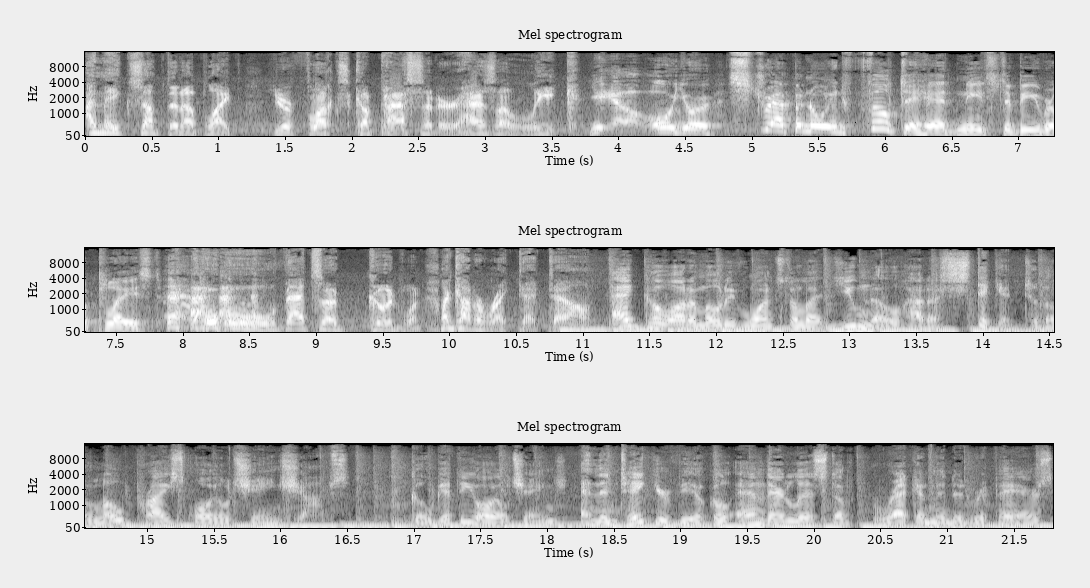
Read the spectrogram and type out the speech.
I make something up like your flux capacitor has a leak. Yeah, or your strapanoid filter head needs to be replaced. oh, that's a good one. I gotta write that down. Agco Automotive wants to let you know how to stick it to the low price oil change shops. Go get the oil change and then take your vehicle and their list of recommended repairs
